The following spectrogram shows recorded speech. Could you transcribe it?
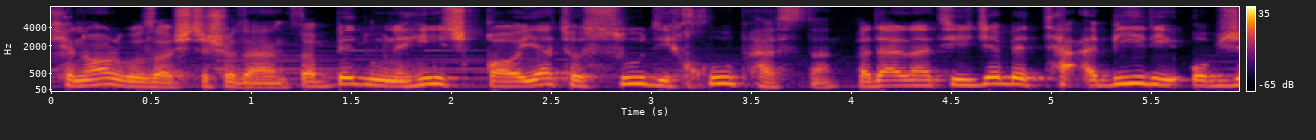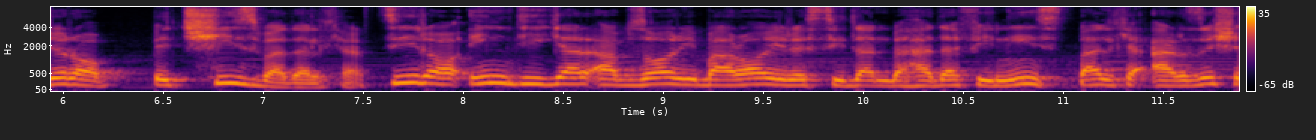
کنار گذاشته شدند و بدون هیچ قایت و سودی خوب هستند و در نتیجه به تعبیری ابژه را به چیز بدل کرد. زیرا این دیگر ابزاری برای رسیدن به هدفی نیست بلکه ارزش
